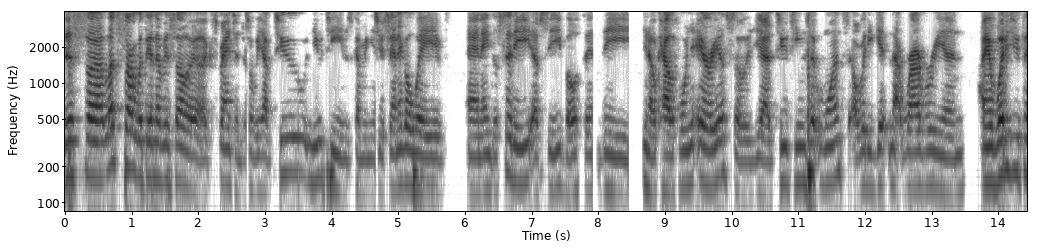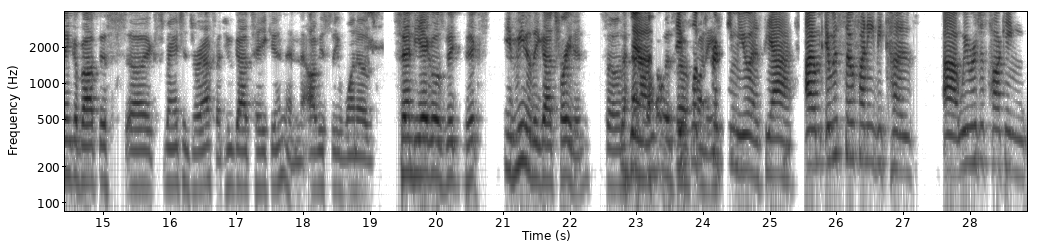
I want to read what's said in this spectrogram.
this uh, let's start with the NWSL uh, expansion. So we have two new teams coming into San Diego Wave and Angel City FC, both in the you know California area. So you had two teams at once, already getting that rivalry in. I mean, what did you think about this uh, expansion draft and who got taken? And obviously, one of San Diego's big picks immediately got traded. So that, yeah, that was they so flipped funny. Kristie Mewis. Yeah, um, it was so funny because uh, we were just talking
